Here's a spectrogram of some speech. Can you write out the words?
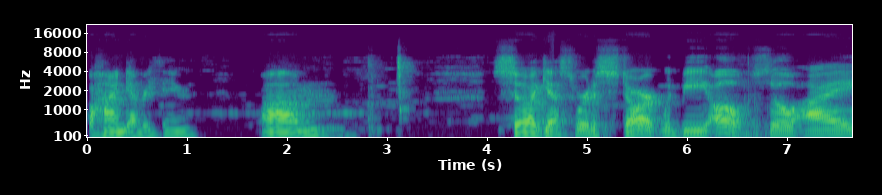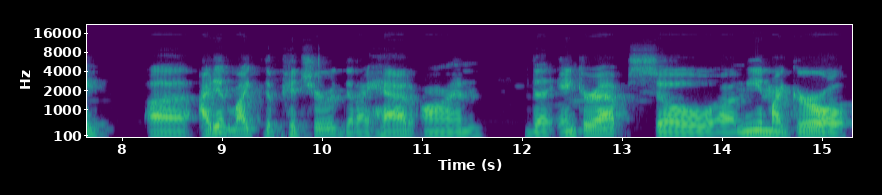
behind everything. Um, so I guess where to start would be oh, so I uh, I didn't like the picture that I had on the Anchor app. So uh, me and my girl,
